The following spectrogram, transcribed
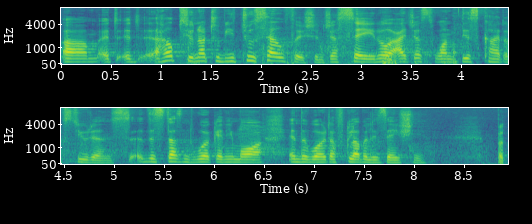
um, it, it, helps you not to be too selfish and just say, no, I just want this kind of students. This doesn't work anymore in the world of globalization. But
